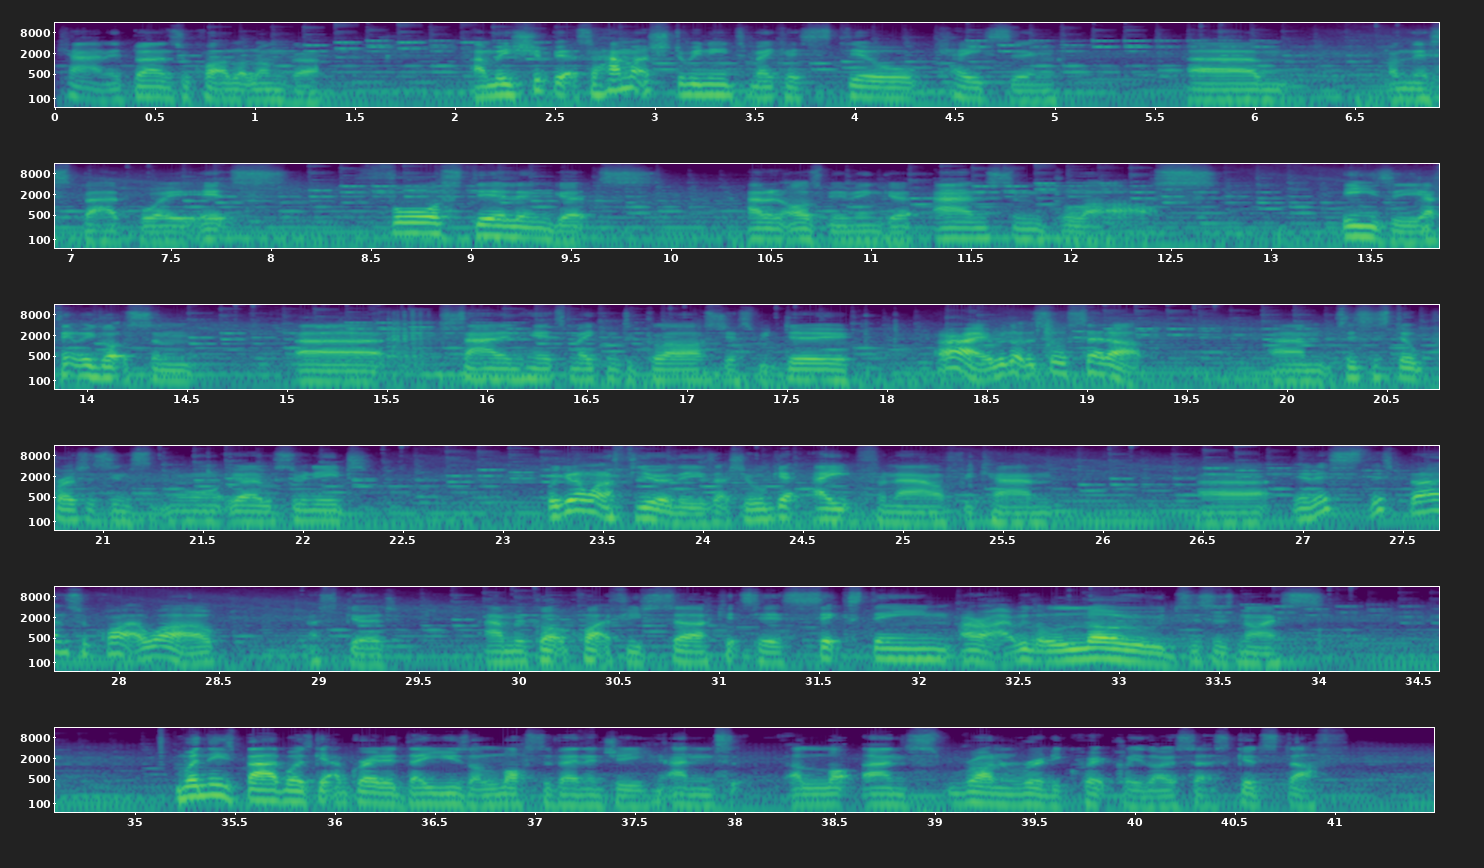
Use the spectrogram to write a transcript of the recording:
Can. It burns for quite a lot longer. And we should be... So how much do we need to make a steel casing um, on this bad boy? It's four steel ingots and an osmium ingot and some glass. Easy. I think we got some uh, sand in here to make into glass. Yes, we do. Alright, we got this all set up. Um, so this is still processing some more. Yeah, so we need... We're going to want a few of these, actually. We'll get eight for now if we can. Uh, yeah, this, this burns for quite a while. That's good. And we've got quite a few circuits here. 16. Alright, we've got loads. This is nice. When these bad boys get upgraded, they use a lot of energy and a lot and run really quickly though, so that's good stuff.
